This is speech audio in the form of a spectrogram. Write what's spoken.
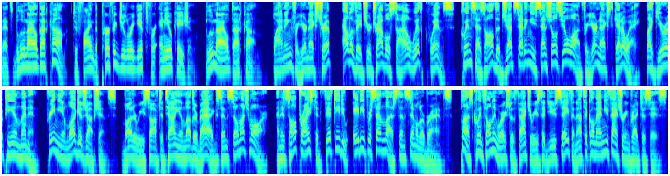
That's BlueNile.com to find the perfect jewelry gift for any occasion. BlueNile.com. Planning for your next trip? Elevate your travel style with Quince. Quince has all the jet setting essentials you'll want for your next getaway, like European linen, premium luggage options, buttery soft Italian leather bags, and so much more. And it's all priced at 50 to 80% less than similar brands. Plus, Quince only works with factories that use safe and ethical manufacturing practices.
